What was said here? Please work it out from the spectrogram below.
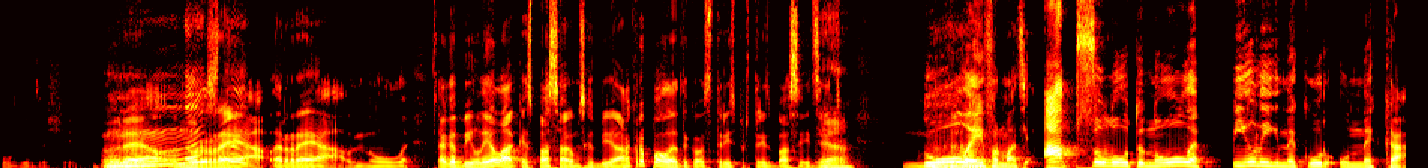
who gives a shit? Nu, reāli, nu, reāli, reāli nulle. Tagad bija lielākais pasākums, kas bija Akropolē, kaut kāds 3 pret 3 basīts. Nulle informācija, absolūta nulle, pilnīgi nekur un nekā.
